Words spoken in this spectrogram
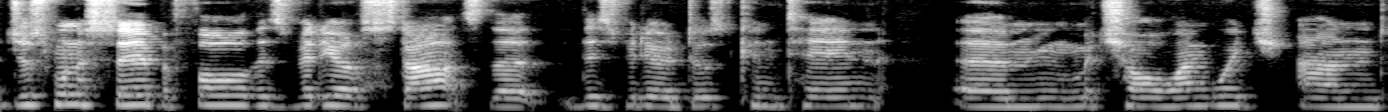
just want to say before this video starts that this video does contain um, mature language and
